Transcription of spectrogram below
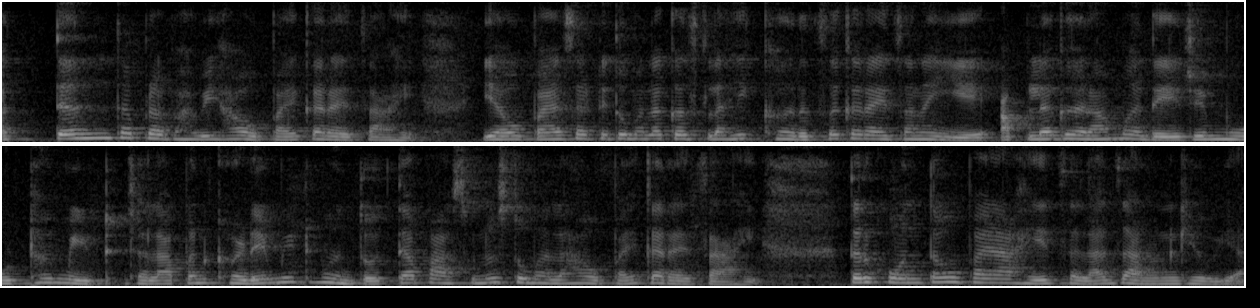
अत्यंत प्रभावी हा उपाय करायचा आहे. या उपायासाठी तुम्हाला कसलाही खर्च करायचा नाही आहे आपल्या घरामध्ये जे मोठं मीठ ज्याला आपण खडे मीठ म्हणतो त्यापासूनच तुम्हाला हा उपाय करायचा आहे. तर कोणता उपाय आहे चला जाणून घेऊया.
